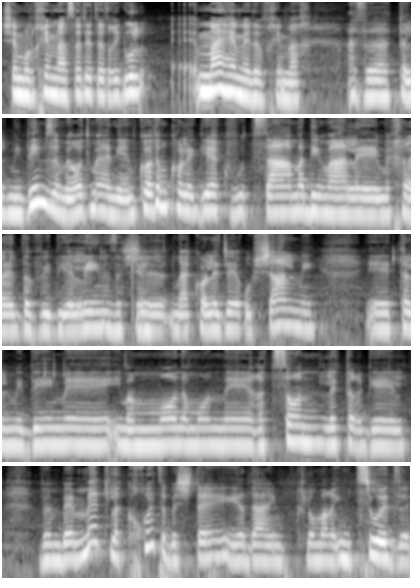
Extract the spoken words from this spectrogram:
שהם הולכים לעשות את התרגול, מה הם מדווחים לך? אז התלמידים זה מאוד מעניין. קודם כל הגיעה קבוצה מדהימה למכללת דוד ילין, מהקולג' הירושלמי. אה, תלמידים אה, עם המון המון אה, רצון לתרגל, והם באמת לקחו את זה בשתי ידיים, כלומר אימצו את זה.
